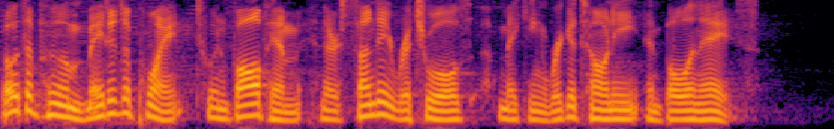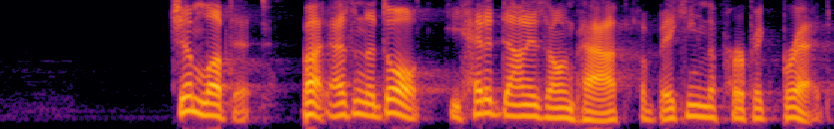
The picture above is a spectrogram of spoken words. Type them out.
both of whom made it a point to involve him in their Sunday rituals of making rigatoni and bolognese. Jim loved it, but as an adult, he headed down his own path of baking the perfect bread.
